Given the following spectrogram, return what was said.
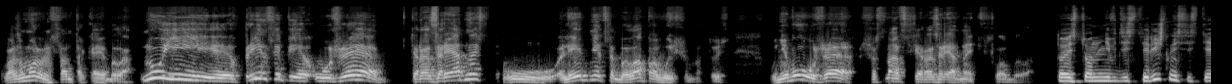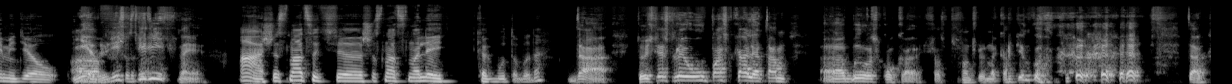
возможность там такая была. Ну и, в принципе, уже разрядность у Лейбница была повышена. То есть у него уже 16-разрядное число было. То есть он не в десятиричной системе делал? А Нет, а в десятиричной. А, 16, 16 э, нолей как будто бы, да? Да. То есть если у Паскаля там э, было сколько? Сейчас посмотрю на картинку. Так,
